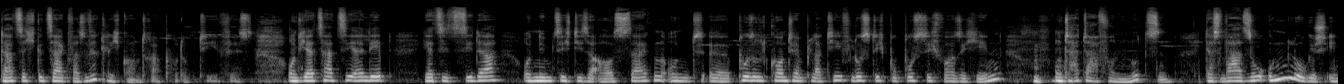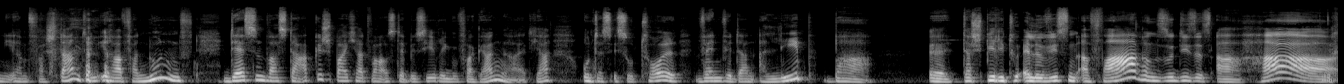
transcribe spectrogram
Da hat sich gezeigt, was wirklich kontraproduktiv ist. Und jetzt hat sie erlebt, jetzt sitzt sie da und nimmt sich diese Auszeiten und äh, puzzelt kontemplativ, lustig, popustig vor sich hin und hat davon Nutzen. Das war so unlogisch in ihrem Verstand, in ihrer Vernunft dessen, was da abgespeichert war aus der bisherigen Vergangenheit, ja. Und das ist so toll, wenn wir dann erlebbar äh, das spirituelle Wissen erfahren, so dieses Aha,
